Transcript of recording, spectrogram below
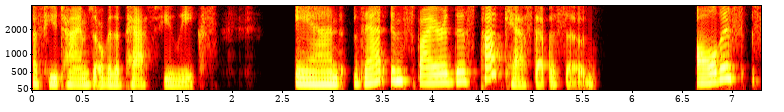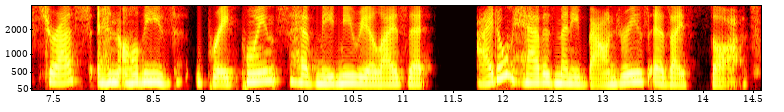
a few times over the past few weeks. And that inspired this podcast episode. All this stress and all these breakpoints have made me realize that I don't have as many boundaries as I thought.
